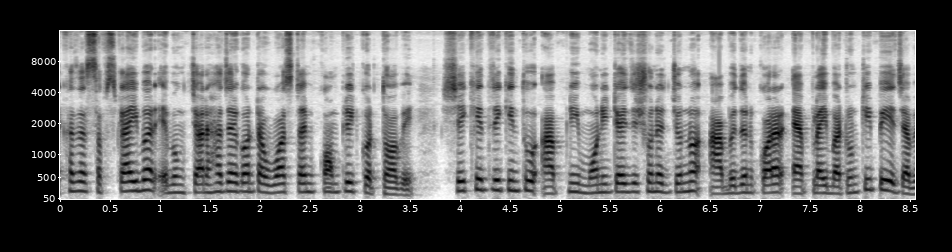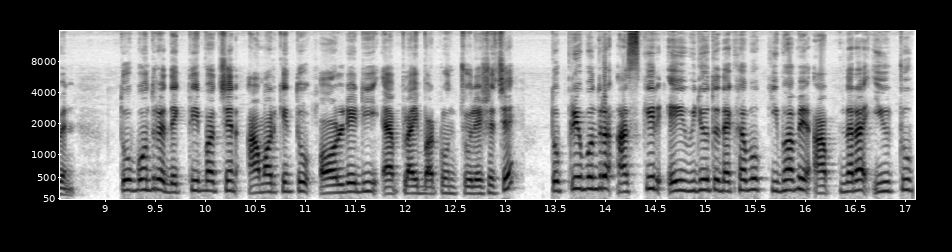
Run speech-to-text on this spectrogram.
এক হাজার সাবস্ক্রাইবার এবং চার হাজার ঘণ্টা ওয়াচ টাইম কমপ্লিট করতে হবে। সেক্ষেত্রে কিন্তু আপনি মনিটাইজেশনের জন্য আবেদন করার অ্যাপ্লাই বাটনটি পেয়ে যাবেন। তো বন্ধুরা, দেখতেই পাচ্ছেন আমার কিন্তু অলরেডি অ্যাপ্লাই বাটন চলে এসেছে। তো প্রিয় বন্ধুরা, আজকের এই ভিডিওতে দেখাবো কীভাবে আপনারা ইউটিউব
